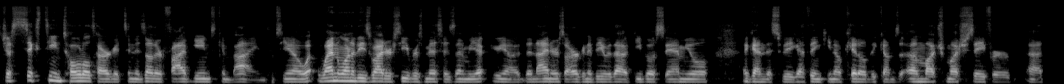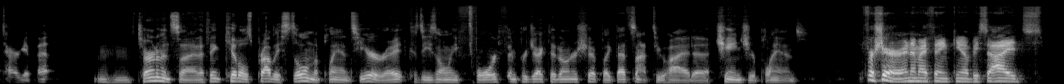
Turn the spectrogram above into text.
just 16 total targets in his other five games combined. So, you know, when one of these wide receivers misses, and we, you know, the Niners are going to be without Deebo Samuel again this week, I think, you know, Kittle becomes a much, much safer uh, target bet. Mm-hmm. Tournament side, I think Kittle's probably still in the plans here, right? Because he's only fourth in projected ownership. Like that's not too high to change your plans. For sure. And I think, you know, besides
